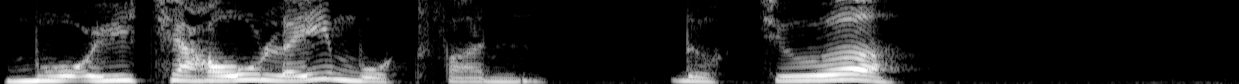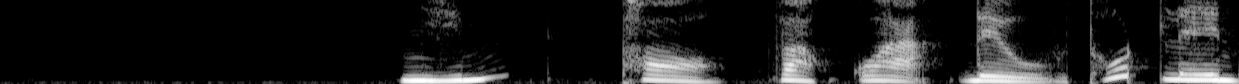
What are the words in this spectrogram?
Mỗi cháu lấy một phần. Được chưa? Nhím, thỏ và quạ đều thốt lên.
